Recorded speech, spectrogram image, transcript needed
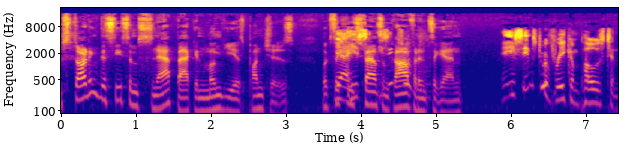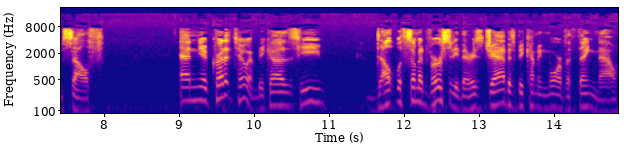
starting to see some snapback in Munguia's punches. Looks like Yeah, he's, he's- found some to have- confidence again. he seems to have recomposed himself. And you know, credit to him because he dealt with some adversity there. His jab is becoming more of a thing now.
